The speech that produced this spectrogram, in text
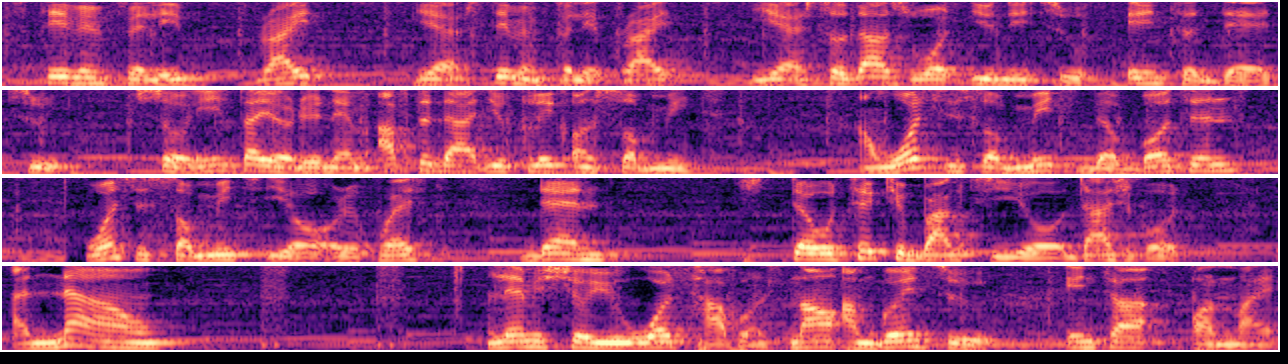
stephen philip right? Yeah stephen philip right? Yeah so that's what you need to enter there too so enter your real name. After that you click on submit. And once you submit the button once you submit your request then they will take you back to your dashboard. And now let me show you what happens. Now i'm going to enter on my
